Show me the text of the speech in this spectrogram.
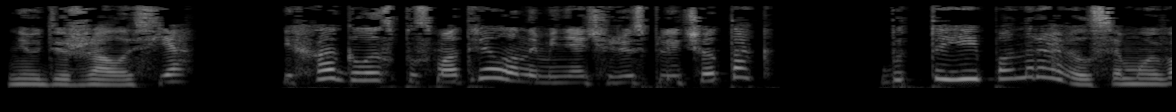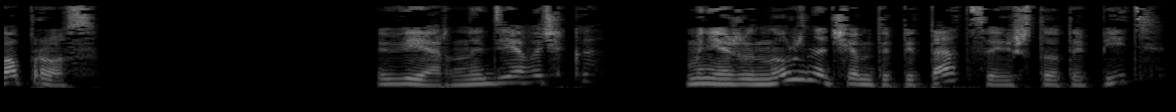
Не удержалась я, и Хаглас посмотрела на меня через плечо так, будто ей понравился мой вопрос. Верно, девочка. Мне же нужно чем-то питаться и что-то пить.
